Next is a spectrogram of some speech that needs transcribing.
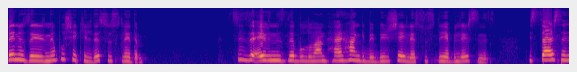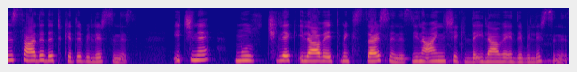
Ben üzerini bu şekilde süsledim. Siz de evinizde bulunan herhangi bir şeyle süsleyebilirsiniz. İsterseniz sade de tüketebilirsiniz. İçine muz, çilek ilave etmek isterseniz yine aynı şekilde ilave edebilirsiniz.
